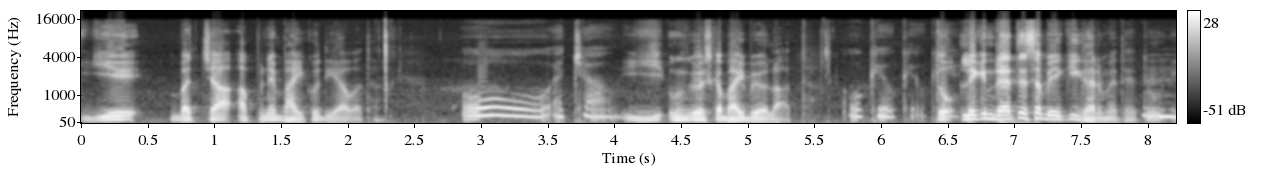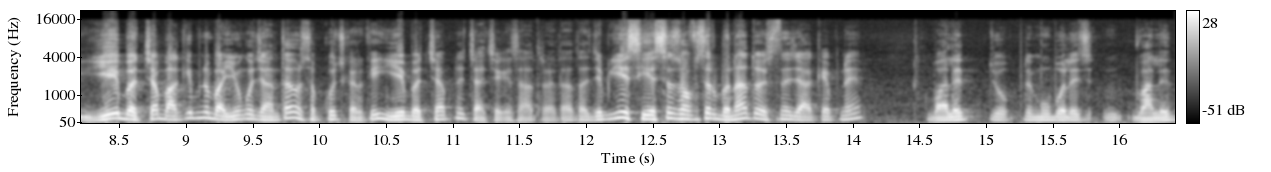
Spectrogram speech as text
ये बच्चा अपने भाई को दिया हुआ था। ओ अच्छा। उनके उसका भाई भी औलाद था। Okay okay okay. तो लेकिन रहते सब एक ही घर में थे तो ये बच्चा बाकी अपने भाइयों को जानता है और सब कुछ करके ये बच्चा अपने चाचे के साथ रहता था। जब ये सीएसएस ऑफिसर बना तो इसने जाके अपने वालिद जो अपने मुँह बोले वालिद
